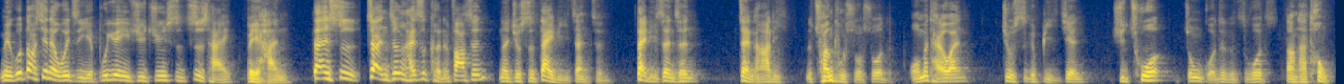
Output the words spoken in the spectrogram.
美国到现在为止也不愿意去军事制裁北韩，但是战争还是可能发生，那就是代理战争。代理战争在哪里？那川普所说的，我们台湾就是个笔尖，去戳中国这个桌子，让它痛。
